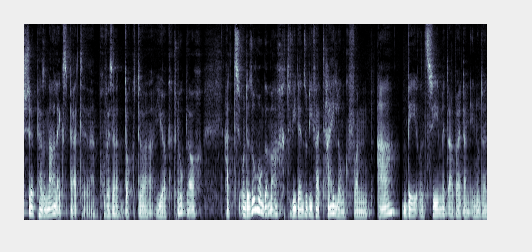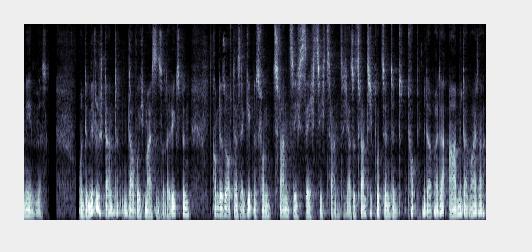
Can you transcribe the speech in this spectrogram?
Deutsche Personalexperte Professor Dr. Jörg Knoblauch hat Untersuchungen gemacht, wie denn so die Verteilung von A, B und C Mitarbeitern in Unternehmen ist. Und im Mittelstand, da wo ich meistens unterwegs bin, kommt er so auf das Ergebnis von 20, 60, 20. Also 20 Prozent sind Top-Mitarbeiter, A-Mitarbeiter,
